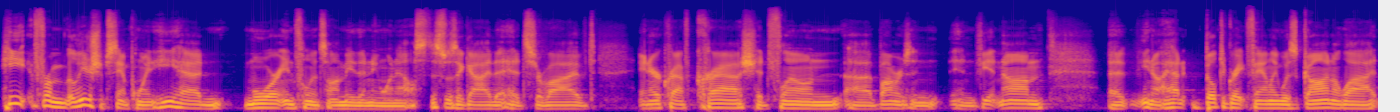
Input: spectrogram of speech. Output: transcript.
he, from a leadership standpoint, he had more influence on me than anyone else. This was a guy that had survived an aircraft crash, had flown uh, bombers in in Vietnam. Uh, you know, had built a great family, was gone a lot.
